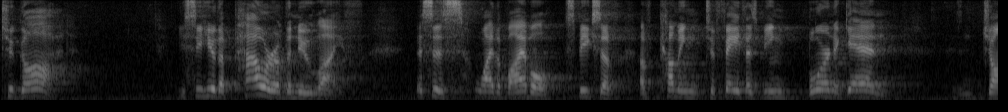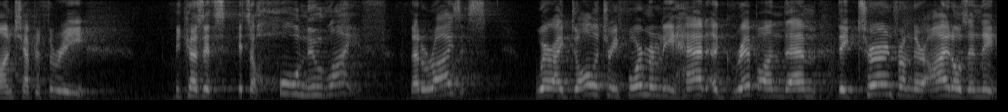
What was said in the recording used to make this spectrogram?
to God. You see here the power of the new life. This is why the Bible speaks of, of coming to faith as being born again. In John chapter 3, because it's, it's a whole new life that arises. Where idolatry formerly had a grip on them, they turned from their idols and they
